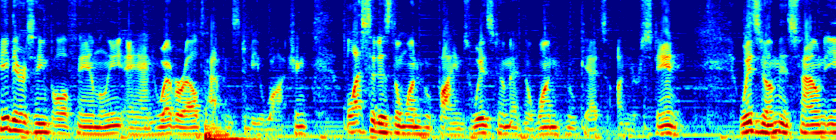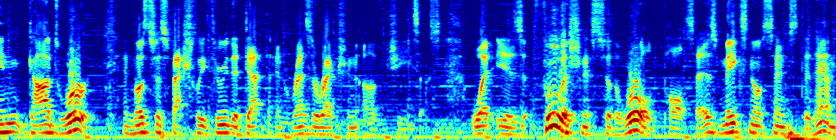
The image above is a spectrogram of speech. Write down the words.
Hey there, St. Paul family, and whoever else happens to be watching. Blessed is the one who finds wisdom and the one who gets understanding. Wisdom is found in God's Word, and most especially through the death and resurrection of Jesus. What is foolishness to the world, Paul says, makes no sense to them,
